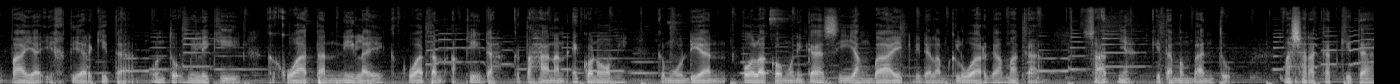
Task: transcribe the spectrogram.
upaya ikhtiar kita untuk memiliki kekuatan nilai, kekuatan akidah, ketahanan ekonomi, kemudian pola komunikasi yang baik di dalam keluarga, maka saatnya kita membantu masyarakat kita,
